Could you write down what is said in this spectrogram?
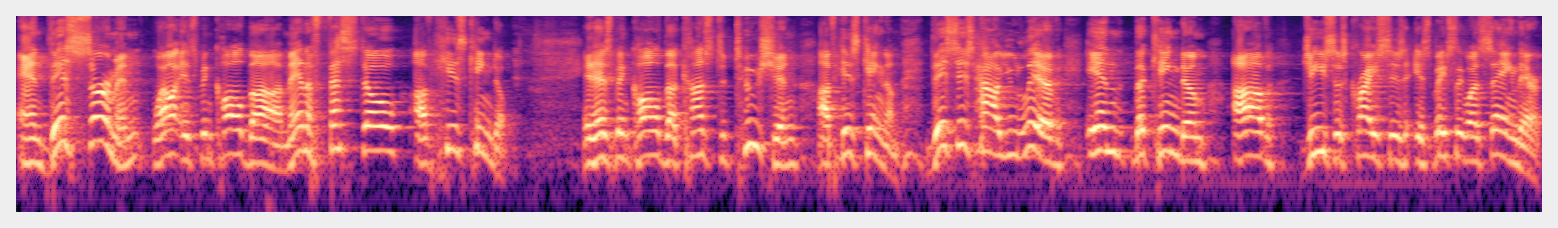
And this sermon, well, it's been called the manifesto of his kingdom. It has been called the constitution of his kingdom. This is how you live in the kingdom of Jesus Christ, is, is basically what it's saying there.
